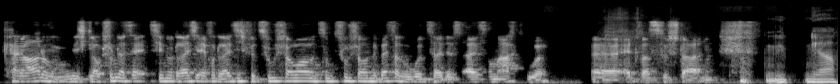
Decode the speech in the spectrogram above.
Keine Ahnung, ich glaube schon, dass 10.30 Uhr, 11.30 Uhr für Zuschauer und zum Zuschauen eine bessere Uhrzeit ist als um 8 Uhr äh, etwas zu starten. Ja,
